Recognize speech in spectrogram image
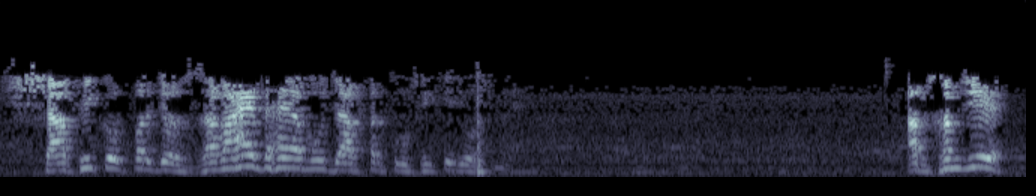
شافی کے اوپر جو زوائد ہے ابو جعفر توسی کی جو اس میں ہے۔ اب سمجھیے،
